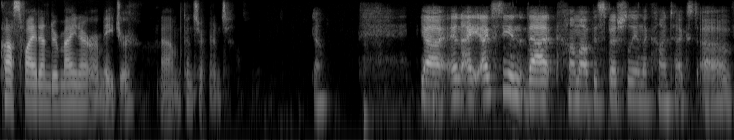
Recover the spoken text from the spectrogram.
classify it under minor or major um, concerns. Yeah. Yeah, and I, have seen that come up, especially in the context of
